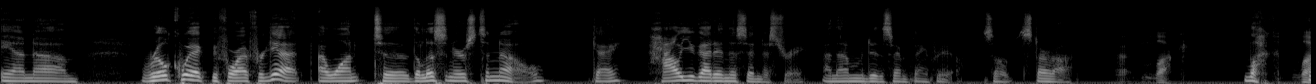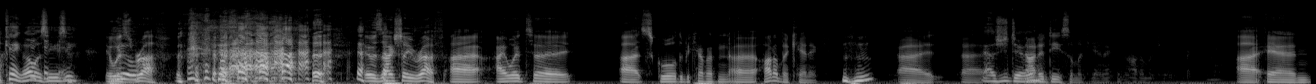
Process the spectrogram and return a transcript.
And um, real quick before I forget, I want to the listeners to know, okay, how you got in this industry. And then I'm going to do the same thing for you. So, start off. Uh, luck. Luck. Luck. Okay, that was easy. It was rough. it was actually rough. Uh, I went to uh, school to become an uh, auto mechanic. Mhm. Uh, uh, As you do. Not a diesel mechanic, an auto mechanic. Uh, and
